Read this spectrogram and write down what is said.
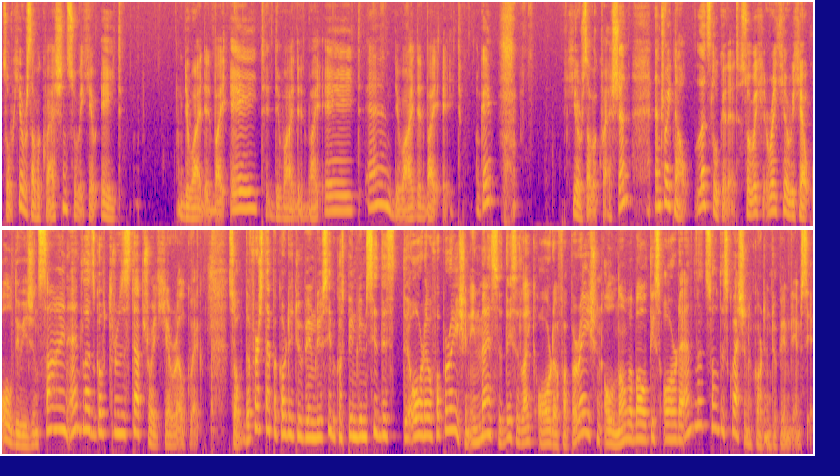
So here's our question. So we have 8 divided by 8 divided by 8 and divided by 8. Okay, Here's our question. And right now, let's look at it. So we, right here we have all division sign and let's go through the steps right here real quick. So the first step according to PEMDAS, because PEMDAS this is the order of operation. In math, this is like order of operation, all know about this order and let's solve this question according to PEMDAS.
